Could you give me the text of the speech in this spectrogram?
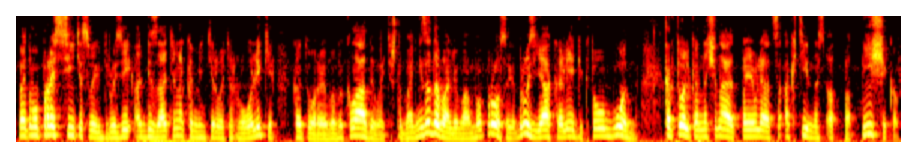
Поэтому просите своих друзей обязательно комментировать ролики, которые вы выкладываете, чтобы они задавали вам вопросы. Друзья, коллеги, кто угодно. Как только начинает появляться активность от подписчиков,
